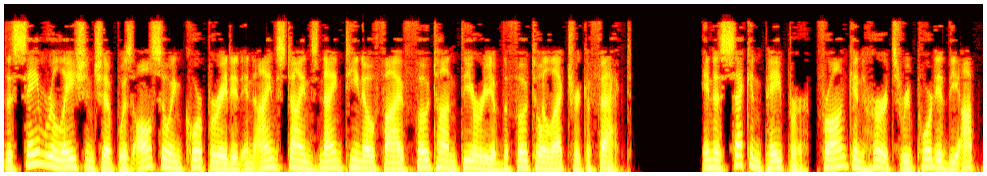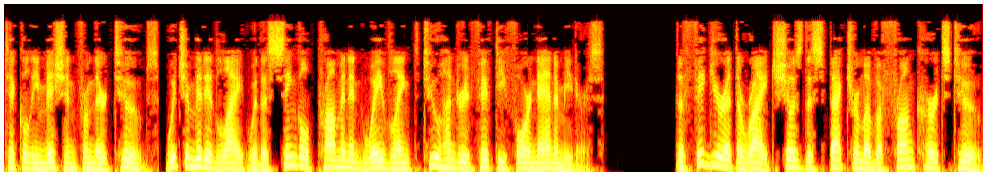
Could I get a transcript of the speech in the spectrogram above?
The same relationship was also incorporated in Einstein's 1905 photon theory of the photoelectric effect. In a second paper, Franck and Hertz reported the optical emission from their tubes, which emitted light with a single prominent wavelength 254 nanometers. The figure at the right shows the spectrum of a Franck-Hertz tube,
